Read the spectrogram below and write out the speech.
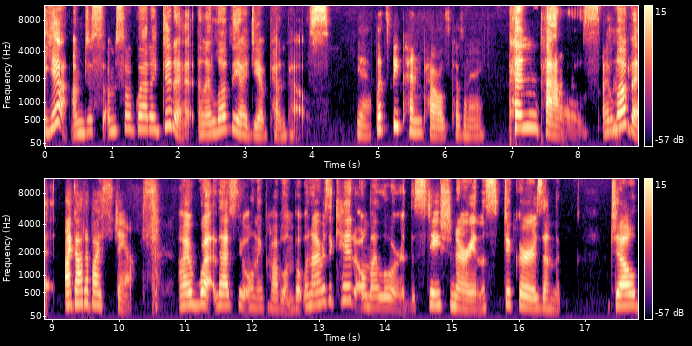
yeah, I'm just I'm so glad I did it. And I love the idea of pen pals. Yeah. Let's be pen pals, cousin A. Pen pals. I love it. I gotta buy stamps. I wa- that's the only problem. But when I was a kid, oh my lord, the stationery and the stickers and the gel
